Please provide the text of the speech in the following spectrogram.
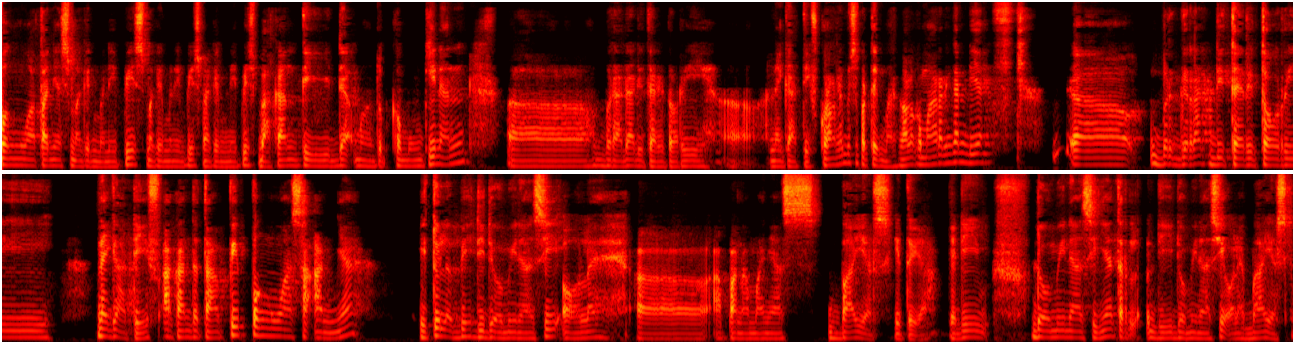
penguatannya semakin menipis, semakin menipis, semakin menipis, bahkan tidak menutup kemungkinan uh, berada di teritori uh, negatif. Kurang lebih seperti kemarin. Kalau kemarin kan dia uh, bergerak di teritori negatif akan tetapi penguasaannya itu lebih didominasi oleh uh, apa namanya buyers gitu ya. Jadi dominasinya ter, didominasi oleh buyers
